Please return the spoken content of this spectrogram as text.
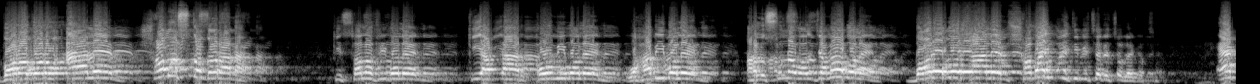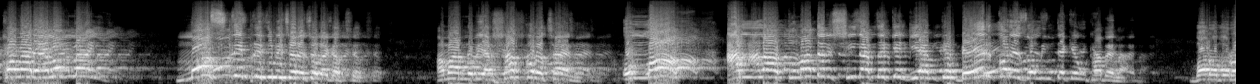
বড় বড় আলেম সমস্ত গরানা। কি সলফি বলেন কি আপনার কৌমি বলেন ওহাবি বলেন আলু সুন্নাহ জামা বলেন বড় বড় আলেম সবাই পৃথিবী ছেড়ে চলে গেছে। এখন আর এলম নাই মোস্টলি পৃথিবী ছেড়ে চলে গেছে। আমার নবী আর সাফ করেছেন উম্মত আল্লাহ তোমাদের সিনা থেকে জ্ঞানকে বের করে জমিন থেকে উঠাবে না। বড় বড়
